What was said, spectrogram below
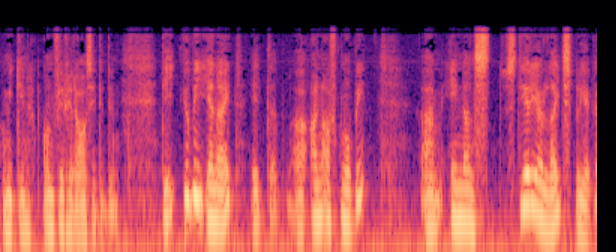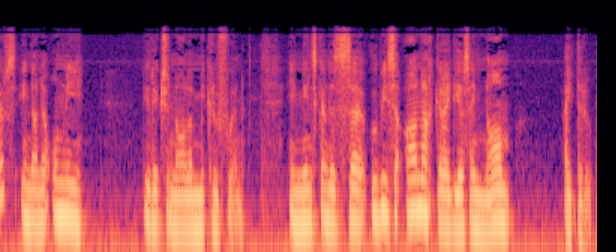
om die konfigurasie te doen. Die UBI eenheid het 'n uh, aan-af knoppie. Ehm um, en dan stereo luidsprekers en dan 'n omni direksionale mikrofoon. En mens kan dus uh, Ubi se aandag kry deur sy naam uit te roep.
